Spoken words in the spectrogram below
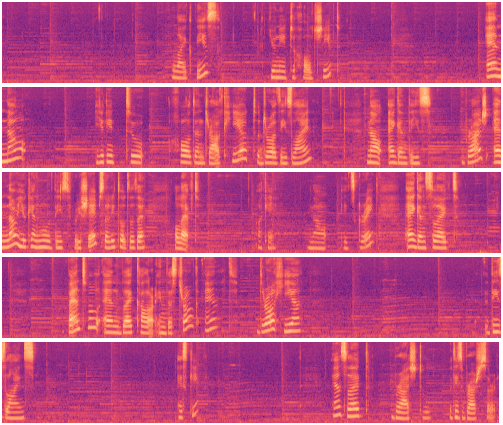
Like this you need to hold shift. And now you need to hold and drag here to draw this line. Now again this brush. And now you can move these three shapes a little to the left. Okay now it's great. Again select pen tool and black color in the stroke and draw here these lines. Escape. And select brush tool. This brush sorry.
